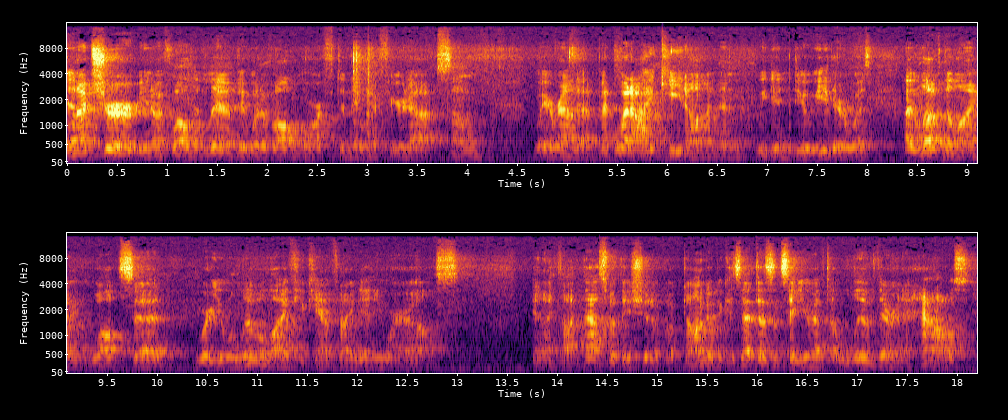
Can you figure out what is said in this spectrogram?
And I'm sure, you know, if Walt had lived, it would have all morphed and they would have figured out some way around that. But what I keyed on, and we didn't do either, was I love the line Walt said, where you will live a life you can't find anywhere else. And I thought that's what they should have hooked onto because that doesn't say you have to live there in a house,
